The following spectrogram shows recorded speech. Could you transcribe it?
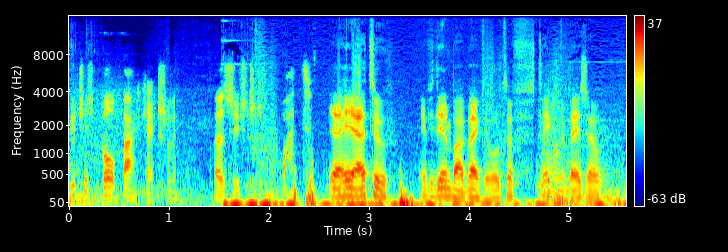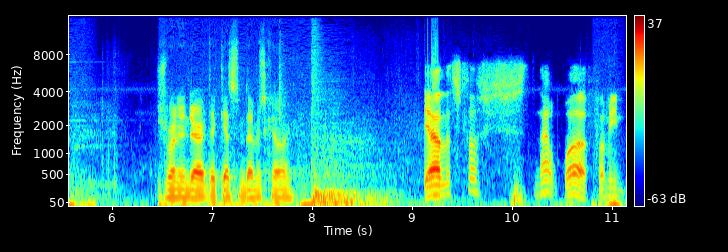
You just bought back actually. Zeus just what? yeah he had to. If he didn't buy back, he would have taken the base over. Just run in there, they get some damage going. Yeah, let's let's net worth. I mean,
